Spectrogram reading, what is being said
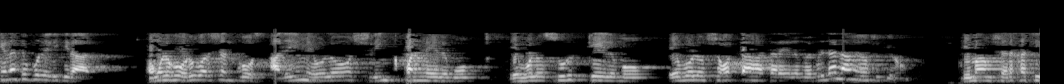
கிணத்துக்குள்ள இருக்கிறார். அவங்களுக்கு ஒரு வருஷம் கோர்ஸ் அதையும் எவ்வளவு ஷ்ரிங்க் பண்ணேலுமோ எவ்வளவு சுருக்கேலுமோ எவ்வளவு ஷார்ட்டாக தரையிலுமோ இப்படிதான் நாம யோசிக்கிறோம். இமாம் ஷர்ஹசி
